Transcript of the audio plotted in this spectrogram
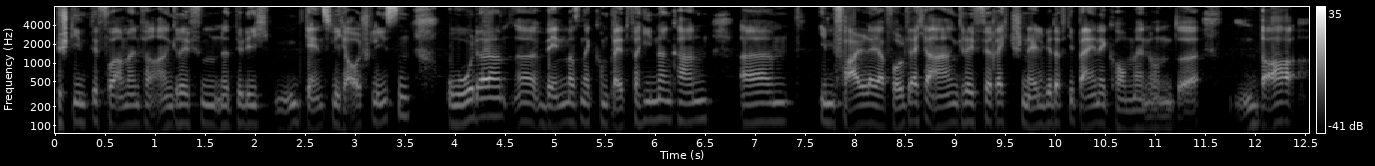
bestimmte Formen von Angriffen natürlich gänzlich ausschließen. Oder äh, wenn man es nicht komplett verhindern kann, ähm, im Falle erfolgreicher Angriffe recht schnell wieder auf die Beine kommen. Und äh, da,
